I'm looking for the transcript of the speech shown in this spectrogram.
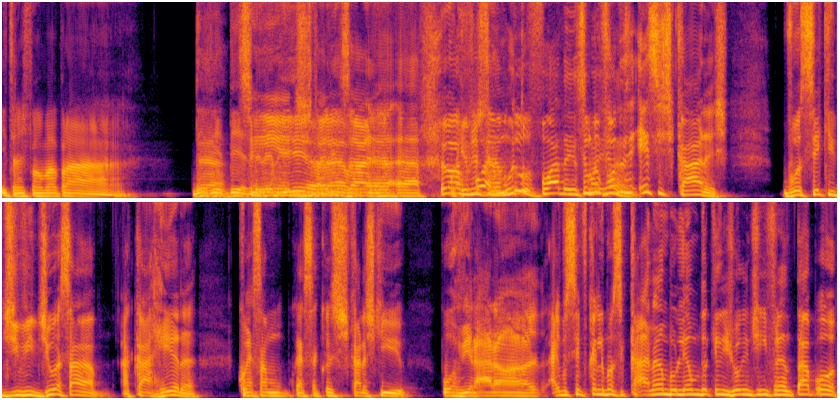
e transformar pra DVD, sim, né? é digitalizar, é, né? é, é. Eu Porque, acho pô, isso é muito foda isso, é muito foda esses caras, você que dividiu essa a carreira com, essa, com, essa, com esses caras que, pô, viraram. Aí você fica lembrando assim: caramba, eu lembro daquele jogo que a gente ia enfrentar, pô,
